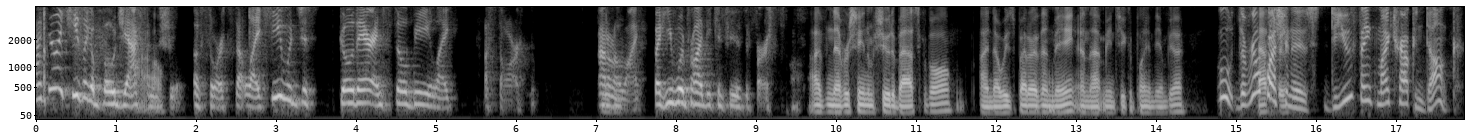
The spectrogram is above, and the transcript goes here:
I feel like he's like a Bo Jackson Wow. of sorts that like he would just go there and still be like a star. I don't know why, but he would probably be confused at first. I've never seen him shoot a basketball. I know he's better than me, and that means you could play in the NBA. Ooh, the real Have to. question is, do you think Mike Trout can dunk?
